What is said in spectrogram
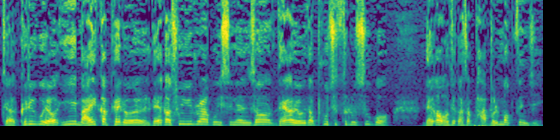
자, 그리고요. 이 마이 카페를 내가 소유를 하고 있으면서 내가 여기다 포스트를 쓰고 내가 어디 가서 밥을 먹든지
